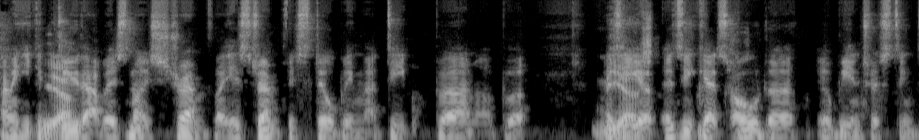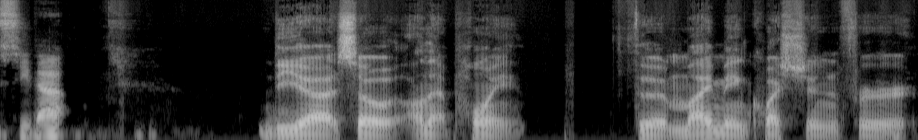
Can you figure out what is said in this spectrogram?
I mean, he can Yeah. do that, but it's not his strength. Like his strength is still being that deep burner. But as Yes. he as he gets older, it'll be interesting to see that. The uh so on that point, the my main question for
